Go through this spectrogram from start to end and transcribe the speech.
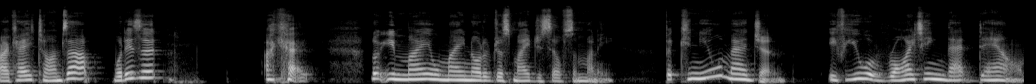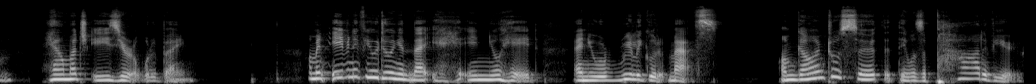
Okay, time's up. What is it? Okay, Look, you may or may not have just made yourself some money, but can you imagine if you were writing that down, how much easier it would have been? I mean, even if you were doing it in your head and you were really good at maths, I'm going to assert that there was a part of you,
